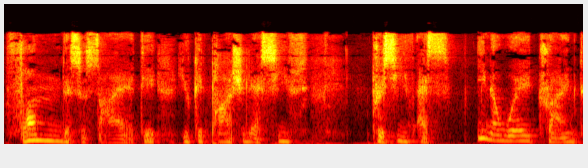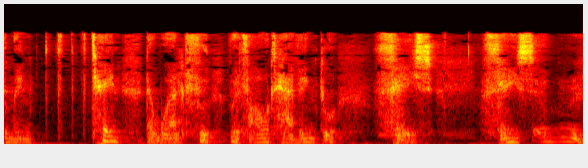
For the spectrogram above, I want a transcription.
from the society. You could partially perceive, perceive as, in a way, trying to maintain the worldview without having to face face um,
